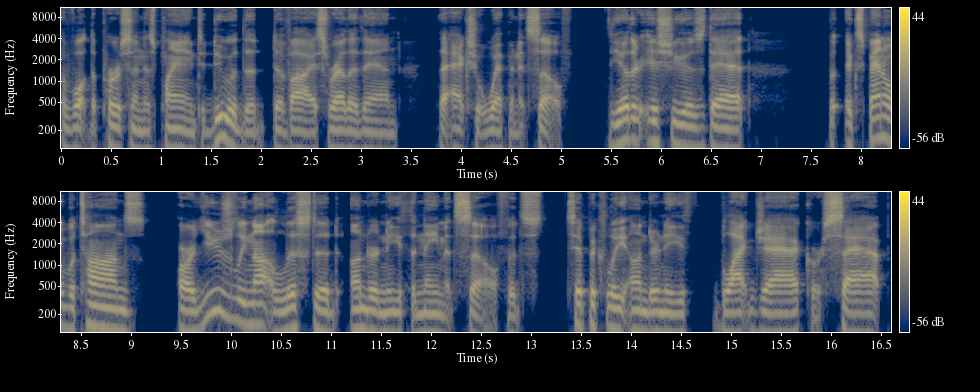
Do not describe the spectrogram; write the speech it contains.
of what the person is planning to do with the device rather than the actual weapon itself. The other issue is that expandable batons are usually not listed underneath the name itself. It's typically underneath blackjack or sap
